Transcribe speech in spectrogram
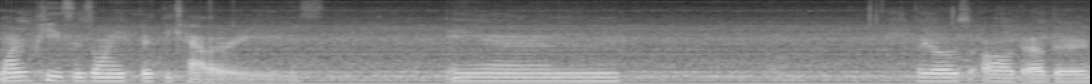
one piece is only 50 calories. And there goes all the other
